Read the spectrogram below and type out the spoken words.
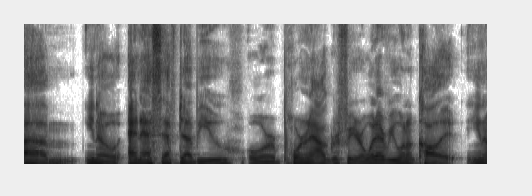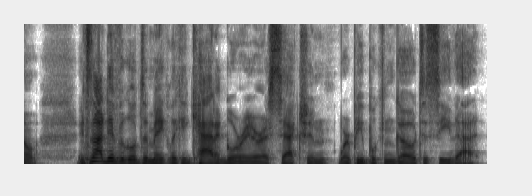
um, you know, NSFW or pornography or whatever you want to call it. You know, it's not difficult to make like a category or a section where people can go to see that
